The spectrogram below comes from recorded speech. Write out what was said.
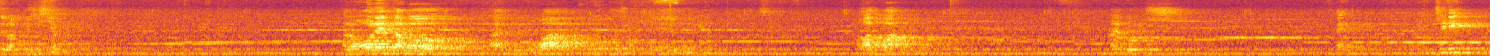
dans la position. Alors on lève d'abord hein, le droit, bras droit, main gauche. Hein? Fini.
